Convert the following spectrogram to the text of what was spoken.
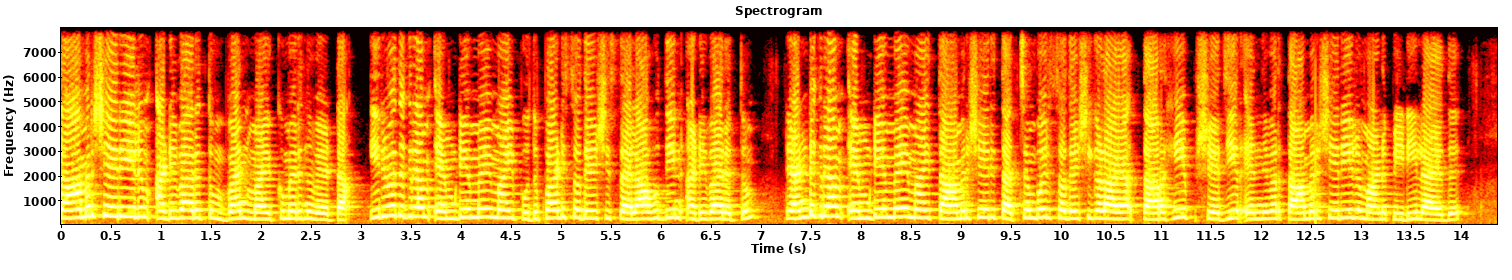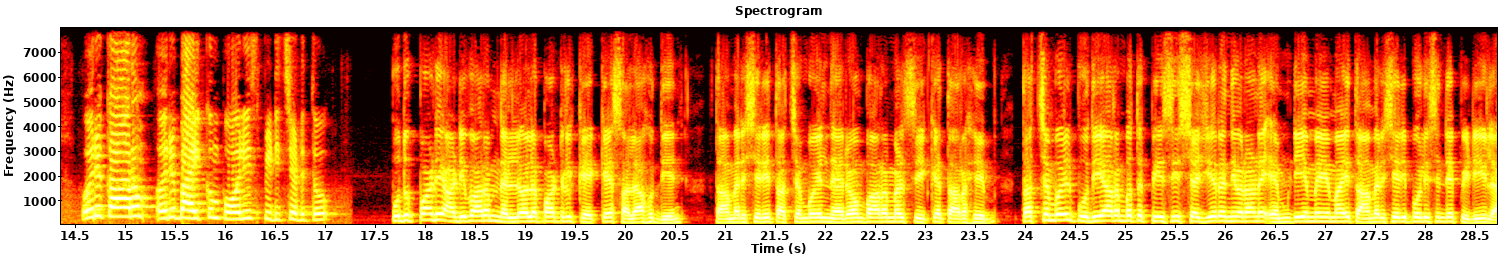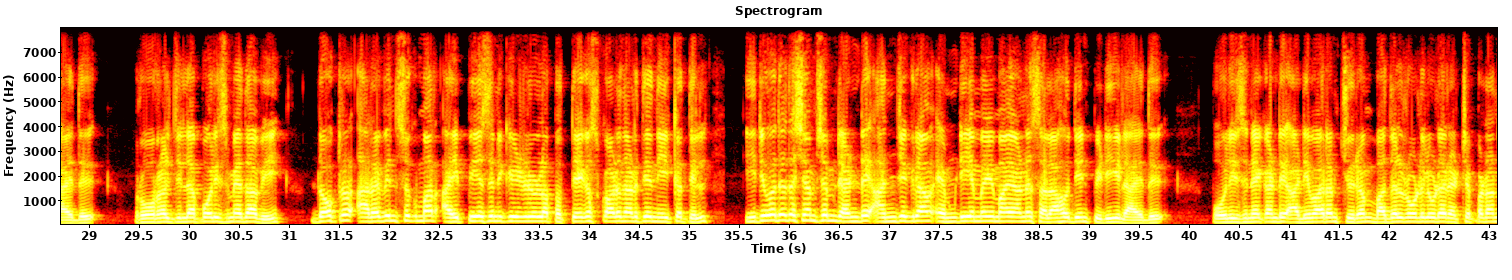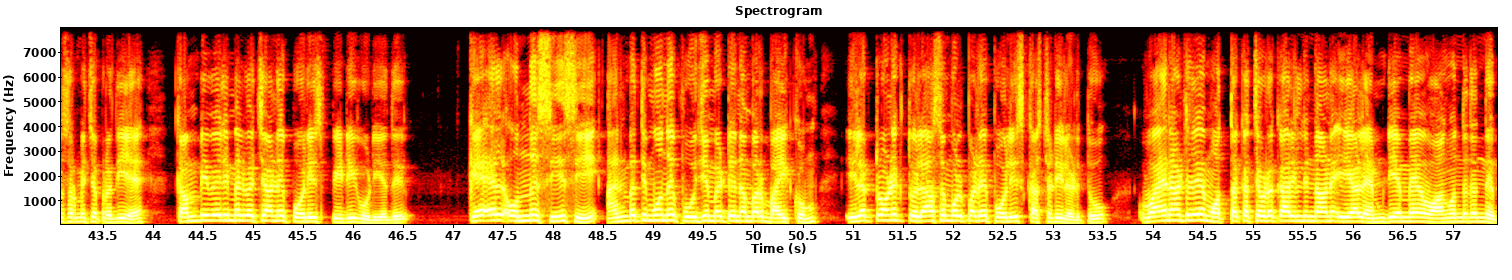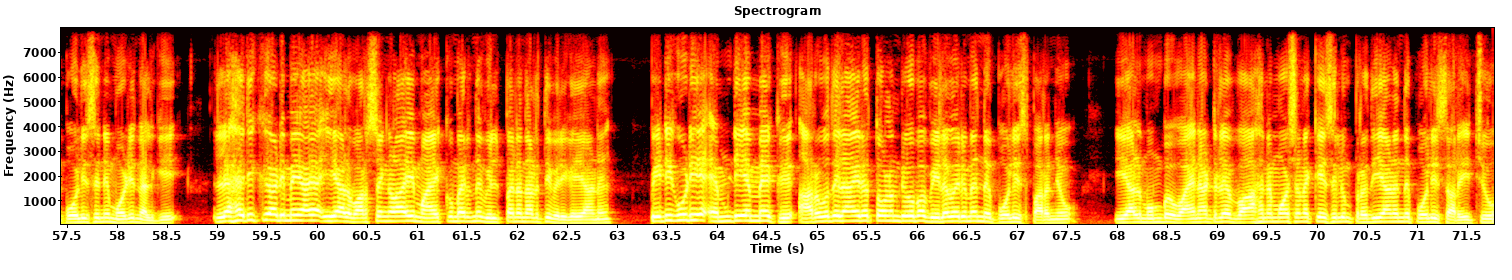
താമരശ്ശേരിയിലും അടിവാരത്തും വൻ മയക്കുമരുന്ന് വേട്ട. ഇരുപത് ഗ്രാം എം ഡി എം എയുമായി പുതുപ്പാടി സ്വദേശി സലാഹുദ്ദീൻ അടിവാരത്തും രണ്ട് ഗ്രാം എം ഡി എം എയുമായി താമരശ്ശേരി തച്ചമ്പൊയിൽ സ്വദേശികളായ തർഹീബ് ഷെജീർ എന്നിവർ താമരശ്ശേരിയിലുമാണ് പിടിയിലായത്. ഒരു കാറും ഒരു ബൈക്കും പോലീസ് പിടിച്ചെടുത്തു. Puthuppadi Adivaram നെല്ലോലപ്പാട്ടിൽ K K Salahuddin Thamarassery Thachampoyil Neromparammal C K Tharheeb Thachampoyil Puthiyarambath P C Shajeer എന്നിവരാണ് എം ഡി എം എയുമായി താമരശ്ശേരി പോലീസിന്റെ പിടിയിലായത്. റൂറൽ ജില്ലാ പോലീസ് മേധാവി doctor Aravind Sukumar I P എസിന് കീഴിലുള്ള പ്രത്യേക സ്ക്വാഡ് നടത്തിയ നീക്കത്തിൽ ഇരുപത് ദശാംശം രണ്ട് അഞ്ച് ഗ്രാം എം ഡി എം എയുമായാണ് സലാഹുദ്ദീൻ പിടിയിലായത്. പോലീസിനെ കണ്ട് അടിവാരം ചുരം ബദൽ റോഡിലൂടെ രക്ഷപ്പെടാൻ ശ്രമിച്ച പ്രതിയെ കമ്പിവേലിമൽ വെച്ചാണ് പോലീസ് പിടികൂടിയത്. കെ എൽ ഒന്ന് സി സി അൻപത്തിമൂന്ന് പൂജ്യം എട്ട് നമ്പർ ബൈക്കും ഇലക്ട്രോണിക് തുലാസം ഉൾപ്പെടെ പോലീസ് കസ്റ്റഡിയിലെടുത്തു. വയനാട്ടിലെ മൊത്തക്കച്ചവടക്കാരിൽ നിന്നാണ് ഇയാൾ എം ഡി എം എ വാങ്ങുന്നതെന്ന് പോലീസിന് മൊഴി നൽകി. ലഹരിക്ക് അടിമയായ ഇയാൾ വർഷങ്ങളായി മയക്കുമരുന്ന് വിൽപ്പന നടത്തി വരികയാണ്. പിടികൂടിയ എം ഡി എം എക്ക് അറുപതിനായിരത്തോളം രൂപ വില വരുമെന്ന് പോലീസ് പറഞ്ഞു. ഇയാൾ മുമ്പ് വയനാട്ടിലെ വാഹനമോഷണ കേസിലും പ്രതിയാണെന്ന് പോലീസ് അറിയിച്ചു.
